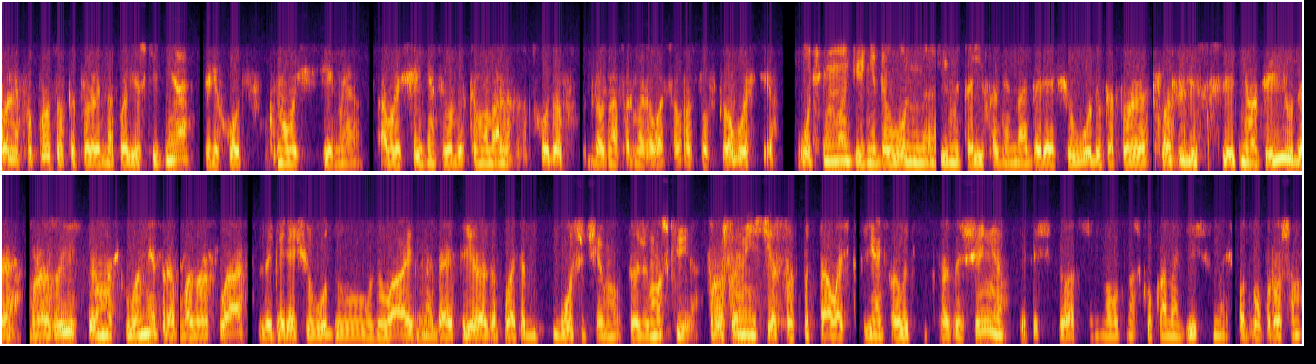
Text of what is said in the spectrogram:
актуальных вопросов, которые на повестке дня, переход к новой системе обращения твердых коммунальных отходов должна формироваться в Ростовской области. Очень многие недовольны теми тарифами на горячую воду, которые сложились с летнего периода. В разы стоимость кубометра возросла. За горячую воду в два, иногда и три раза платят больше, чем в той же Москве. Прошлое министерство пыталось принять попытки к разрешению этой ситуации, но вот насколько она действенна, под вопросом.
